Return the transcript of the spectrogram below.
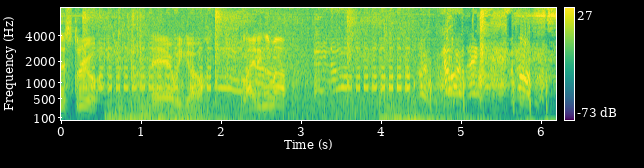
this through. There we go. Lighting them up. No, thanks.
